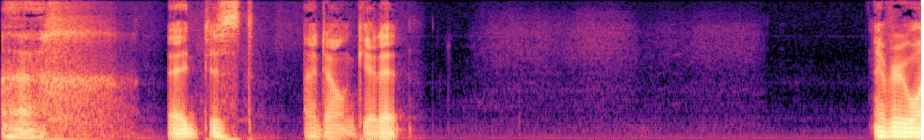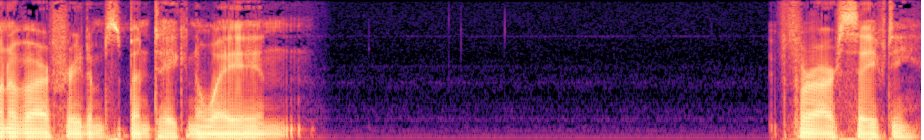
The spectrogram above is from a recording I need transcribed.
Uh, I just I don't get it. Every one of our freedoms has been taken away and for our safety.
